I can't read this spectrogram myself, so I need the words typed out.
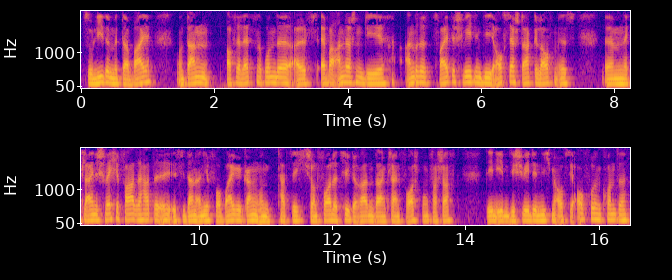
solide mit dabei. Und dann auf der letzten Runde, als Ebba Andersen, die andere zweite Schwedin, die auch sehr stark gelaufen ist, ähm, eine kleine Schwächephase hatte, ist sie dann an ihr vorbeigegangen und hat sich schon vor der Zielgeraden da einen kleinen Vorsprung verschafft, den eben die Schwedin nicht mehr auf sie aufholen konnte.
